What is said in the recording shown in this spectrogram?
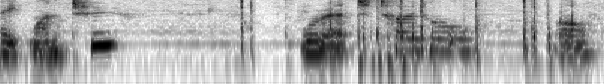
812. We're at total of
